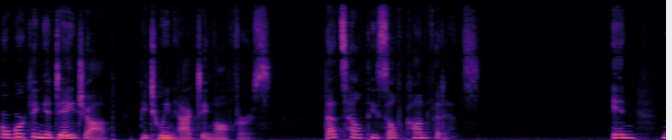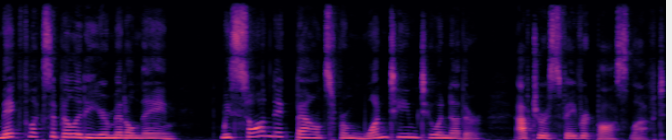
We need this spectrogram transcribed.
or working a day job between acting offers. That's healthy self confidence. In Make Flexibility Your Middle Name, we saw Nick bounce from one team to another after his favorite boss left.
